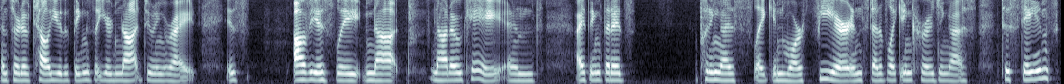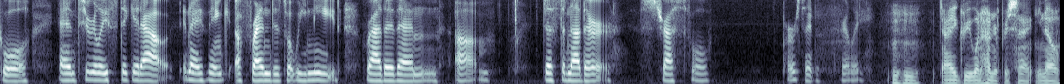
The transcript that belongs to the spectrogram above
and sort of tell you the things that you're not doing right is obviously not not okay and i think that it's putting us like in more fear instead of like encouraging us to stay in school and to really stick it out. And I think a friend is what we need rather than um, just another stressful person, really. Mm-hmm. I agree 100%. You know,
